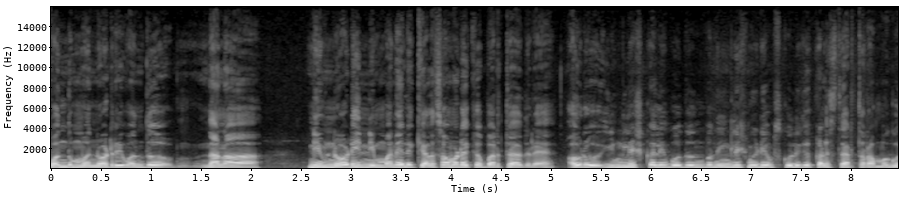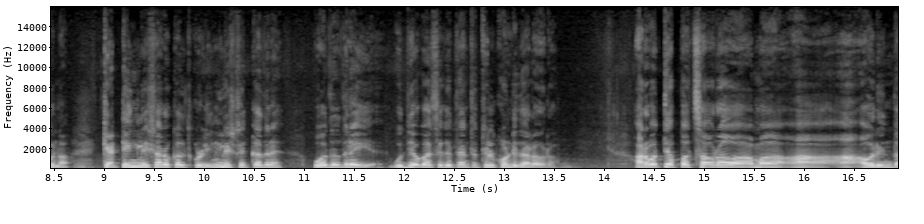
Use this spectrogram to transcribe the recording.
ಒಂದು ಮ ನೋಡ್ರಿ, ಒಂದು, ನಾನು ನೀವು ನೋಡಿ ನಿಮ್ಮ ಮನೇಲಿ ಕೆಲಸ ಮಾಡೋಕ್ಕೆ ಬರ್ತಾ ಇದ್ರೆ ಅವರು ಇಂಗ್ಲೀಷ್ ಕಲಿಬೋದು ಅಂದ್ಬಿಟ್ಟು ಇಂಗ್ಲೀಷ್ ಮೀಡಿಯಂ ಸ್ಕೂಲಿಗೆ ಕಳಿಸ್ತಾ ಇರ್ತಾರೆ ಆ ಮಗುನ. ಕೆಟ್ಟ ಇಂಗ್ಲೀಷಾರು ಕಲ್ತ್ಕೊಳ್ಳಿ. ಇಂಗ್ಲೀಷ್ ಸಿಕ್ಕಿದ್ರೆ ಓದಿದ್ರೆ ಉದ್ಯೋಗ ಸಿಗುತ್ತೆ ಅಂತ ತಿಳ್ಕೊಂಡಿದ್ದಾರೆ ಅವರು. ಅರವತ್ತೆಪ್ಪತ್ತು ಸಾವಿರ ಅವರಿಂದ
